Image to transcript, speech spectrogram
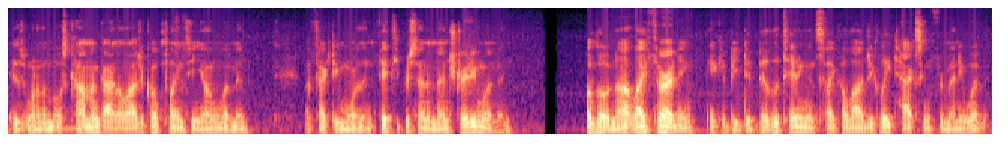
It is one of the most common gynecological complaints in young women, affecting more than 50% of menstruating women. Although not life threatening, it can be debilitating and psychologically taxing for many women.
